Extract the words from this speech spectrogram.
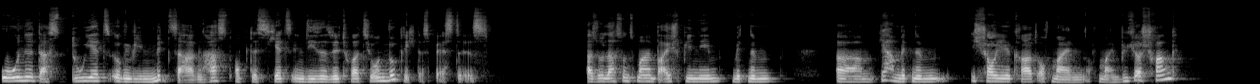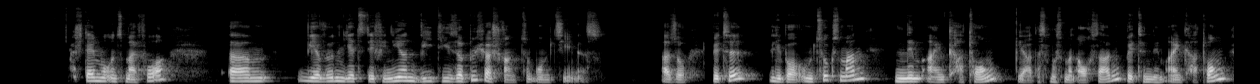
ohne dass du jetzt irgendwie ein Mitsagen hast, ob das jetzt in dieser Situation wirklich das Beste ist. Also lass uns mal ein Beispiel nehmen mit einem, ähm, ja, mit einem, ich schaue hier gerade auf meinen, auf meinen Bücherschrank. Stellen wir uns mal vor, ähm, wir würden jetzt definieren, wie dieser Bücherschrank zum Umziehen ist. Also bitte, lieber Umzugsmann, nimm einen Karton, ja, das muss man auch sagen, bitte nimm einen Karton,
